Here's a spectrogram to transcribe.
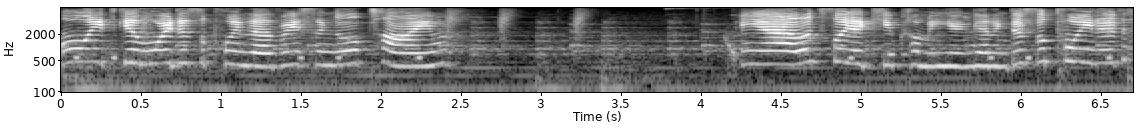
Only to get more disappointed every single time. Yeah, looks like I keep coming here and getting disappointed.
